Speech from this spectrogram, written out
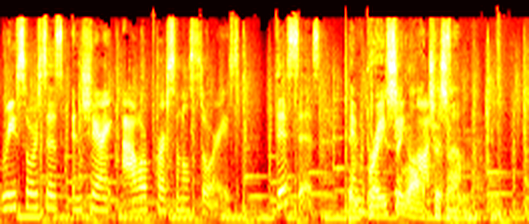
resources, and sharing our personal stories. This is Embracing, Embracing autism. autism.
